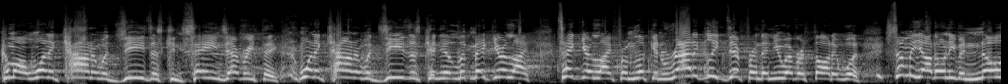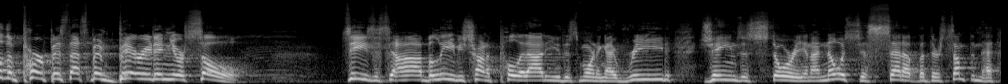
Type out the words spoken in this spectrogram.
Come on, one encounter with Jesus can change everything. One encounter with Jesus can make your life, take your life from looking radically different than you ever thought it would. Some of y'all don't even know the purpose that's been buried in your soul. Jesus, I believe he's trying to pull it out of you this morning. I read James's story and I know it's just set up, but there's something that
